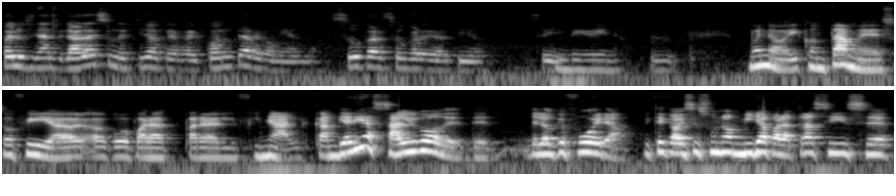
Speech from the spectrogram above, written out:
fue alucinante. La verdad es un destino que recontra recomiendo. Súper, súper divertido. Sí. Divino. Mm. Bueno, y contame, Sofía, como para, para el final, ¿cambiarías algo de, de- de lo que fuera? Viste que a veces uno mira para atrás y dice,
